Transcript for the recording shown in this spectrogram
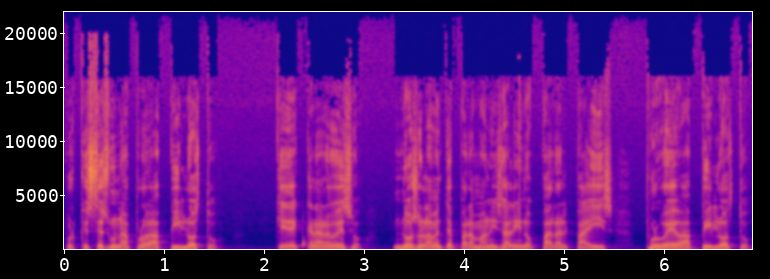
porque esta es una prueba piloto. Quede claro eso, no solamente para Manizales, sino para el país. Prueba piloto.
